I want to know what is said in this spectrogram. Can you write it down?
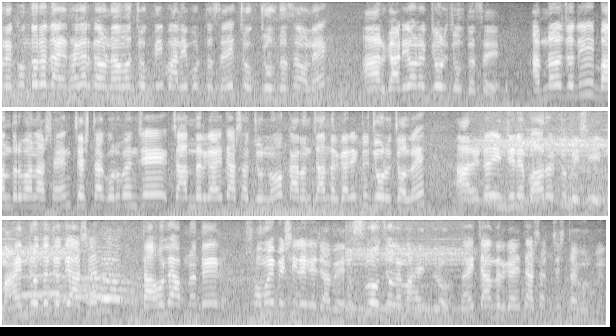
অনেকক্ষণ ধরে দাঁড়িয়ে থাকার কারণে আমার চোখ দিয়ে পানি পড়তেছে, চোখ জ্বলতেছে অনেক, আর গাড়ি অনেক জোরে চলতেছে। আপনারা যদি বান্দরবান আসেন, চেষ্টা করবেন যে চাঁদের গাড়িতে আসার জন্য, কারণ চাঁদের গাড়ি একটু জোরে চলে আর এটার ইঞ্জিনের পাওয়ার একটু বেশি। মাহিন্দ্রতে যদি আসেন, তাহলে আপনাদের সময় বেশি লেগে যাবে। স্লো চলে মাহিন্দ্র, তাই চাঁদের গাড়িতে আসার চেষ্টা করবেন।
